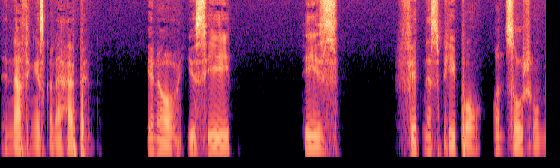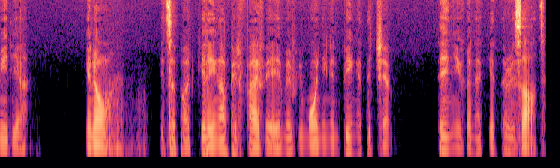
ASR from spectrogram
then nothing is going to happen. You know, you see these fitness people on social media. You know, it's about getting up at 5 a.m. every morning and being at the gym. Then you're going to get the result.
